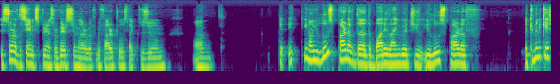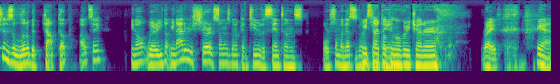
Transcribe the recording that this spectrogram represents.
it's sort of the same experience or very similar with, with other tools like zoom. Um, it, it, you know you lose part of the the body language. You, you lose part of the communication is a little bit chopped up i would say you know where you don't you're not really sure if someone's going to continue the sentence or someone else is going we to start talking in. over each other. Right. Yeah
